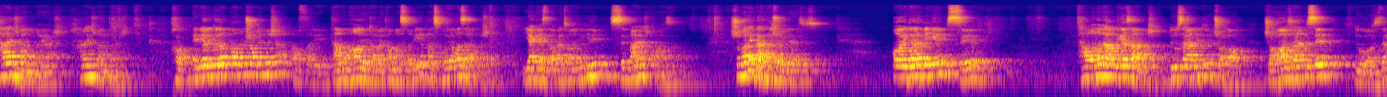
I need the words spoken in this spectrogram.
پنج برنامه هشت. پنج برنامه هشت. خب انگاری کدام قانون شامل میشه؟ آفرین. توانهای طاقت ها مساویه پس پایه ها ضرب میشه. یک از طاقت ها رو می‌گیریم. سه پنج پانزده. شماره بعدی شاید عزیز. قاعده رو می‌گیریم. سه. توان ها در دیگه ضرب میشه. دو ضرب دو چهار. چهار ضرب سه دوازده.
